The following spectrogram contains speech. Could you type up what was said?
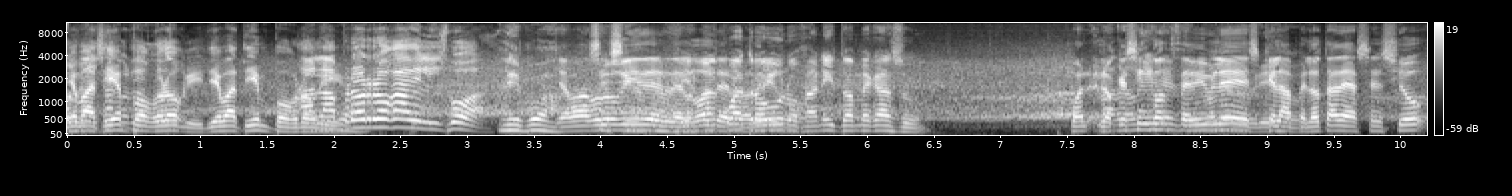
lleva tiempo Grogui, lleva tiempo A Grogui. la prórroga de Lisboa. Lisboa. Lleva Sí, groggy sí, desde el gol de 4-1, Rodrigo. Janito, hazme caso. Bueno, lo que es inconcebible es que la pelota de Asensio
